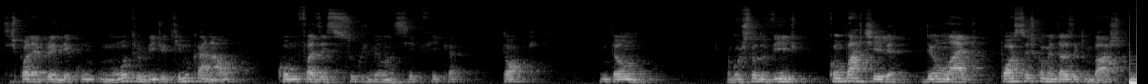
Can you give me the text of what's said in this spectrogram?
Vocês podem aprender com um outro vídeo aqui no canal como fazer esse suco de melancia que fica top. Então, gostou do vídeo? Compartilha, dê um like, poste seus comentários aqui embaixo.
